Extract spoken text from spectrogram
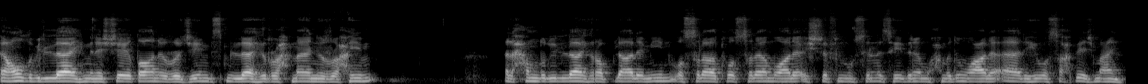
Euzu billahi mineşşeytanirracim. Bismillahirrahmanirrahim. Elhamdülillahi rabbil alamin ve salatu vesselamu ala eşrefil murselin seyyidina Muhammedin ve ala alihi ve sahbihi ecmaîn.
